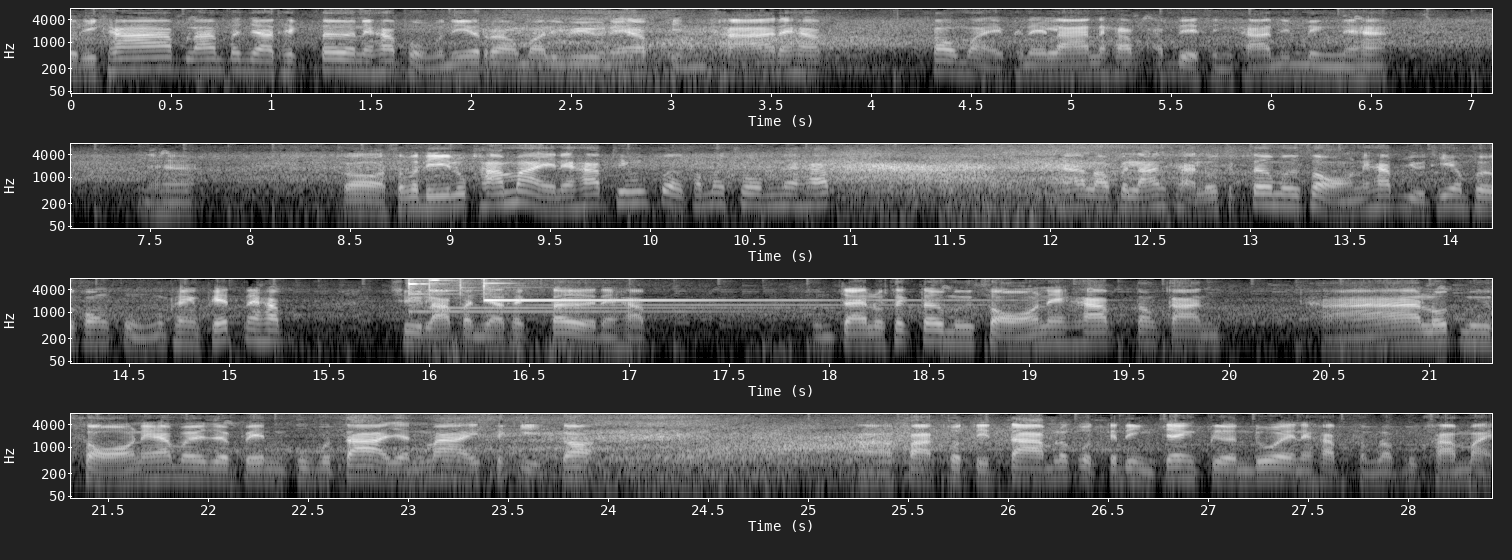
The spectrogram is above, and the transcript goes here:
วัสดีครับร้านปัญญาเทคเตอร์นะครับผมวันนี้เรามารีวิวนะครับสินค้านะครับ เข้าใหม่ภายในร้านนะครับ อัปเดตสินค้านิดนึงนะฮะนะฮะก็สวัสดีลูกค้าใหม่นะครับ ที่เพิ่งเปิดเข้ามาชมนะครับนะฮะเราเป็นร้านขายรถแท็กเตอร์มือสองนะครับอยู่ที่อำเภอคลองขลุงกำแพงเพชรนะครับ ชื่อร้านปัญญาแท็กเตอร์นะครับ สนใจรถแท็กเตอร์มือสองนะครับ ต้องการหารถมือสองนะครับไม่ว่าจะเป็นคูบูต้ายันมาอิสกิก็ ฝากกดติดตามแล้วกดกระดิ่งแจ้งเตือนด้วยนะครับสำหรับลูกค้าใหม่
